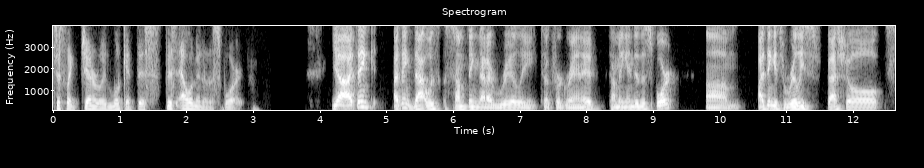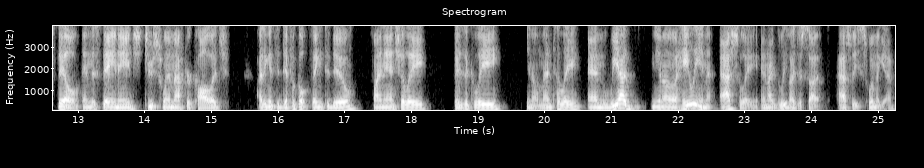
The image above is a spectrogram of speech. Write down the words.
just like generally look at this this element of the sport? Yeah i think i think that was something that i really took for granted coming into the sport. Um i think it's really special still in this day and age to swim after college I think it's a difficult thing to do financially, physically, you know, mentally. And we had, you know, Haley and Ashley, and I believe I just saw Ashley swim again,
